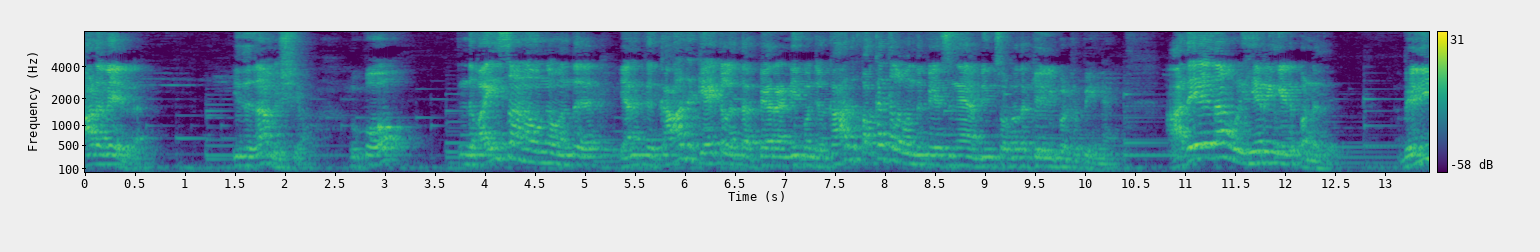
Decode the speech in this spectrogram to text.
ஆடவே இல்லை. இதுதான் விஷயம். இப்போ இந்த வயசானவங்க வந்து எனக்கு காது கேட்கல த பேராண்டி கொஞ்சம் காது பக்கத்துல வந்து பேசுங்க அப்படின்னு சொல்றத கேள்விப்பட்டிருப்பீங்க. அதே தான் ஒரு ஹியரிங் எய்டு பண்ணுது. வெளி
